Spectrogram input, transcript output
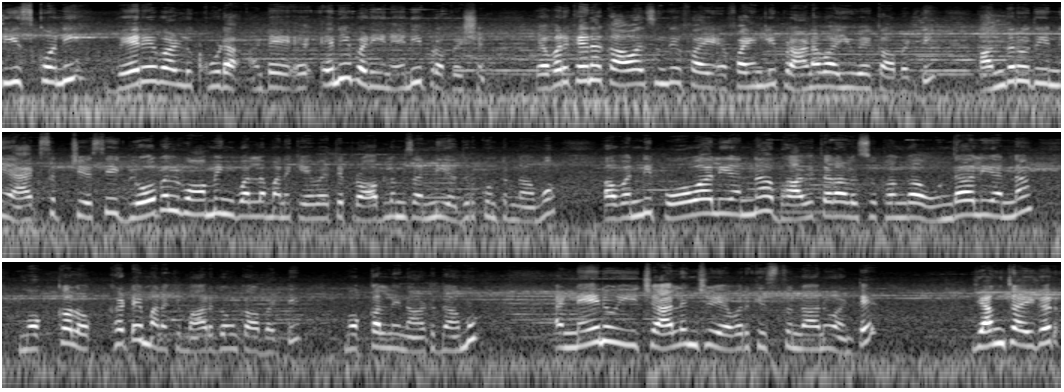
తీసుకొని వేరే వాళ్ళు కూడా అంటే ఎనీబడి ఇన్ ఎనీ ప్రొఫెషన్ ఎవరికైనా కావాల్సింది ఫై ఫైనలీ ప్రాణవాయువే కాబట్టి అందరూ దీన్ని యాక్సెప్ట్ చేసి గ్లోబల్ వార్మింగ్ వల్ల మనకి ఏవైతే ప్రాబ్లమ్స్ అన్నీ ఎదుర్కొంటున్నామో అవన్నీ పోవాలి అన్నా భావితరాలు సుఖంగా ఉండాలి అన్నా మొక్కలు ఒక్కటే మనకి మార్గం కాబట్టి మొక్కల్ని నాటుదాము. అండ్ నేను ఈ ఛాలెంజ్ ఎవరికి ఇస్తున్నాను అంటే యంగ్ టైగర్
